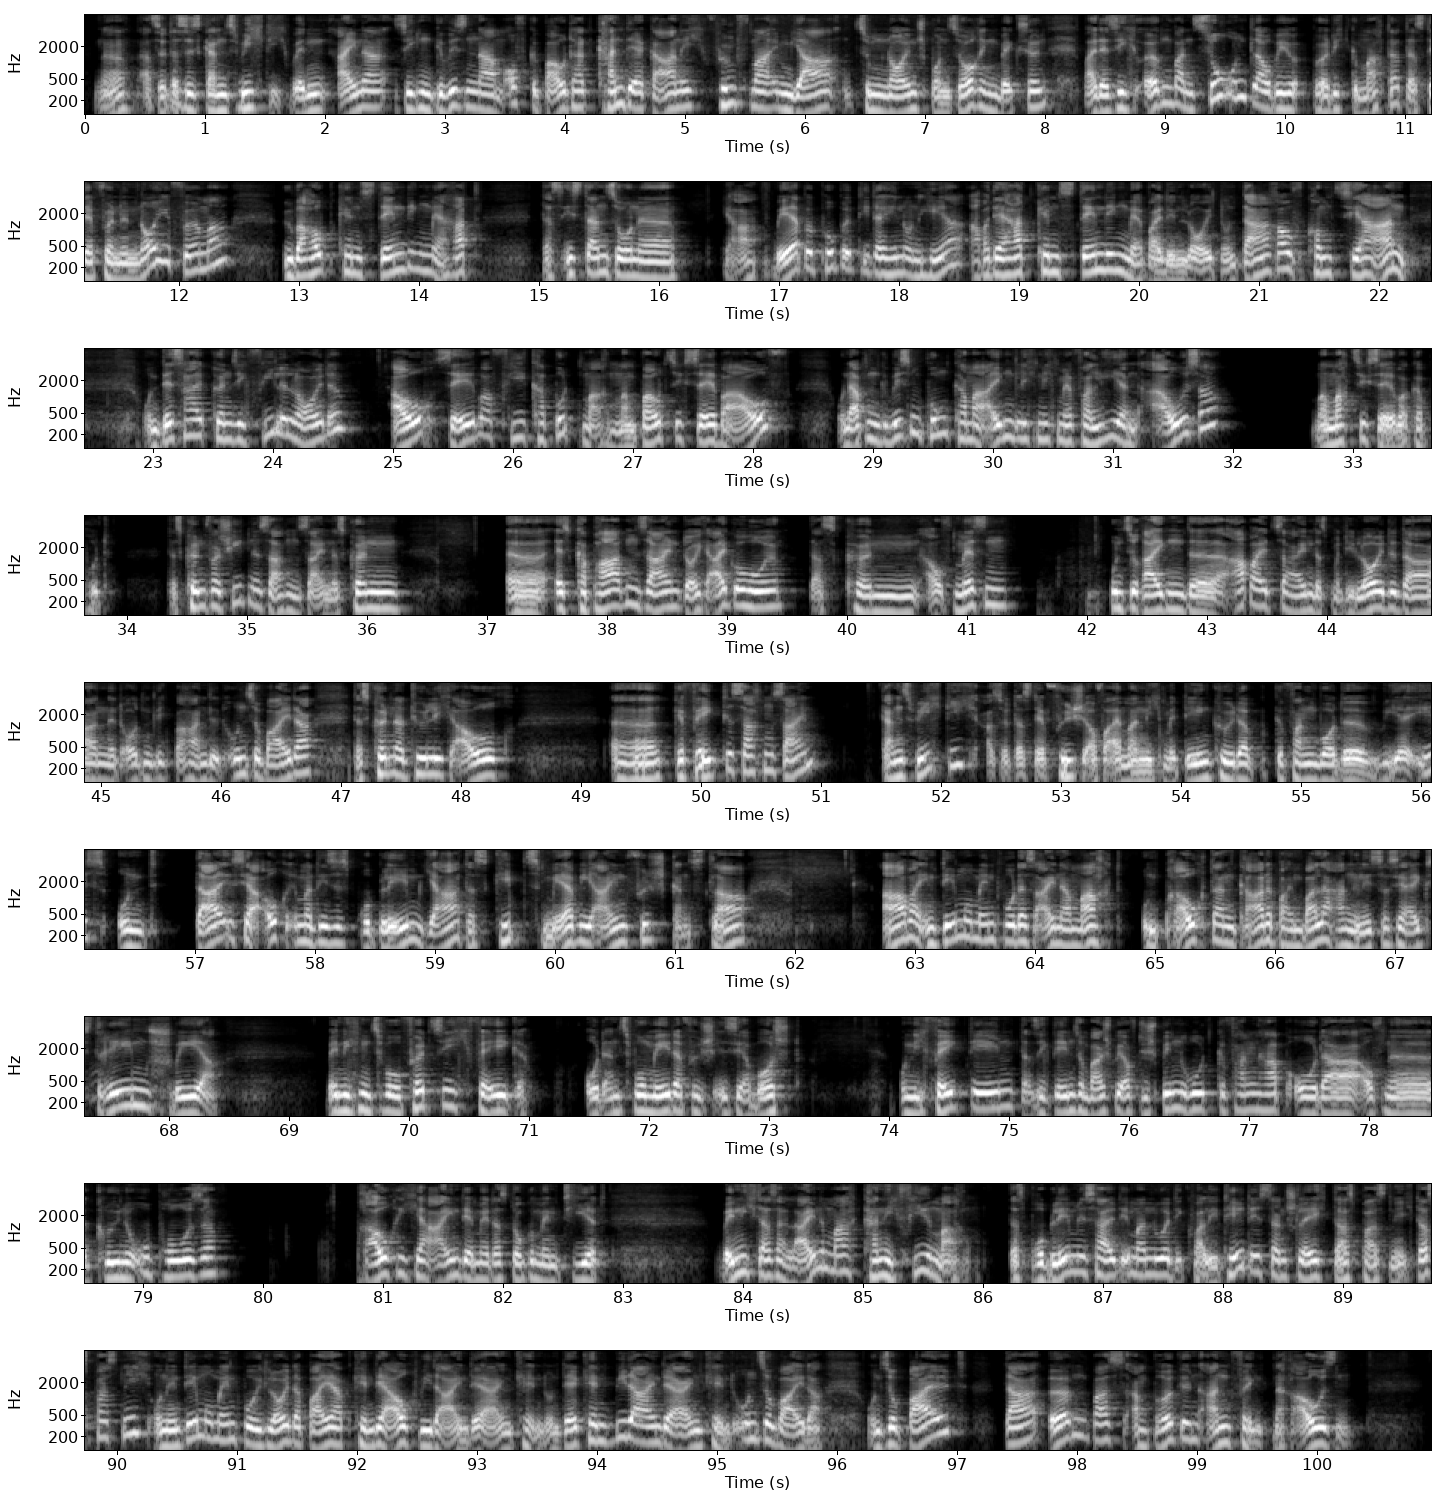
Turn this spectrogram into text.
Ne? Also das ist ganz wichtig. Wenn einer sich einen gewissen Namen aufgebaut hat, kann der gar nicht fünfmal im Jahr zum neuen Sponsoring wechseln, weil der sich irgendwann so unglaubwürdig gemacht hat, dass der für eine neue Firma überhaupt kein Standing mehr hat. Das ist dann so eine ja, Werbepuppe, die da hin und her, aber der hat kein Standing mehr bei den Leuten und darauf kommt's ja an. Und deshalb können sich viele Leute auch selber viel kaputt machen. Man baut sich selber auf, und ab einem gewissen Punkt kann man eigentlich nicht mehr verlieren, außer man macht sich selber kaputt. Das können verschiedene Sachen sein. Das können äh, Eskapaden sein durch Alkohol. Das können auf Messen unzureichende Arbeit sein, dass man die Leute da nicht ordentlich behandelt und so weiter. Das können natürlich auch äh, gefakte Sachen sein. Ganz wichtig, also dass der Fisch auf einmal nicht mit den Köder gefangen wurde, wie er ist. Und da ist ja auch immer dieses Problem, ja, das gibt's mehr wie ein Fisch, ganz klar. Aber in dem Moment, wo das einer macht und braucht dann gerade beim Walleangeln, ist das ja extrem schwer. Wenn ich einen 240 fake oder einen 2 Meter Fisch, ist ja wurscht. Und ich fake den, dass ich den zum Beispiel auf die Spinnenrut gefangen habe oder auf eine grüne U-Pose, brauche ich ja einen, der mir das dokumentiert. Wenn ich das alleine mache, kann ich viel machen. Das Problem ist halt immer nur, die Qualität ist dann schlecht, das passt nicht, das passt nicht. Und in dem Moment, wo ich Leute dabei habe, kennt der auch wieder einen, der einen kennt. Und der kennt wieder einen, der einen kennt und so weiter. Und sobald da irgendwas am Bröckeln anfängt nach außen,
